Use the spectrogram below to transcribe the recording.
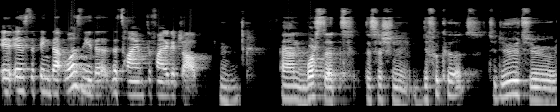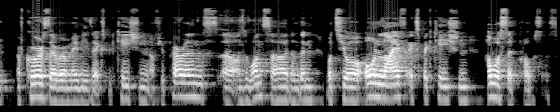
it is the thing that was needed at the time to find a good job. Mm-hmm. And was that decision difficult to do? To, of course, there were maybe the expectation of your parents uh, on the one side, and then what's your own life expectation? How was that process?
